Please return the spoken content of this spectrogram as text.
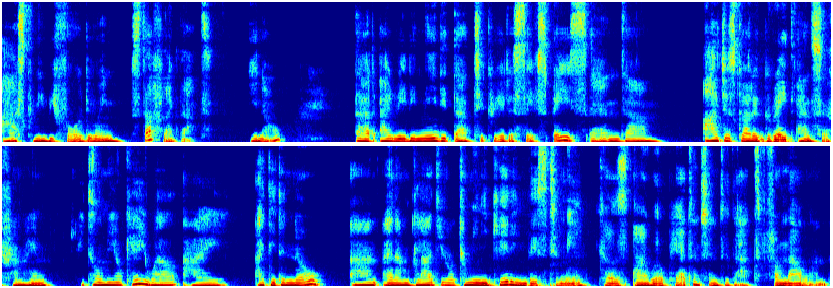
ask me before doing stuff like that, you know, that I really needed that to create a safe space. And um, I just got a great answer from him. He told me, okay, well, I I didn't know. Um, and I'm glad you're communicating this to me because I will pay attention to that from now on.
